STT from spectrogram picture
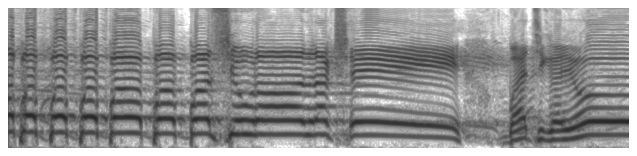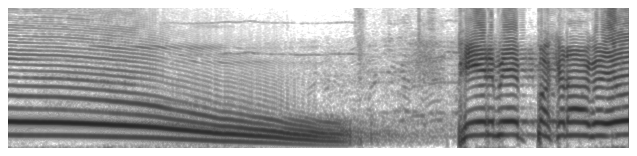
अप अप अप अप अप शिवराज राक्षे. बच गयो. फिर वे पकड़ा गयो.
